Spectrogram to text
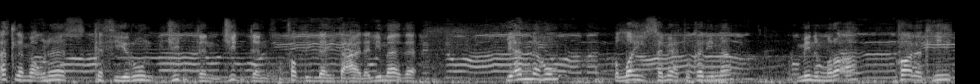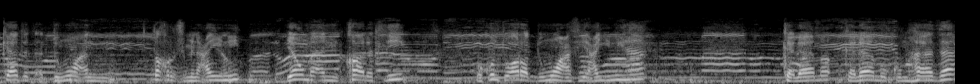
أسلم أناس كثيرون جدا جدا بفضل الله تعالى. لماذا؟ لأنهم والله سمعت كلمة من امرأة قالت لي كادت الدموع أن تخرج من عيني يوم أن قالت لي وكنت أرى الدموع في عينها كلام كلامكم هذا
